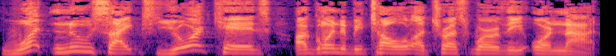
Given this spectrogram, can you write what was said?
what news sites your kids are going to be told are trustworthy or not.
